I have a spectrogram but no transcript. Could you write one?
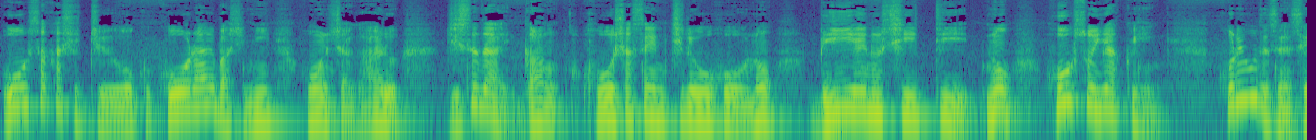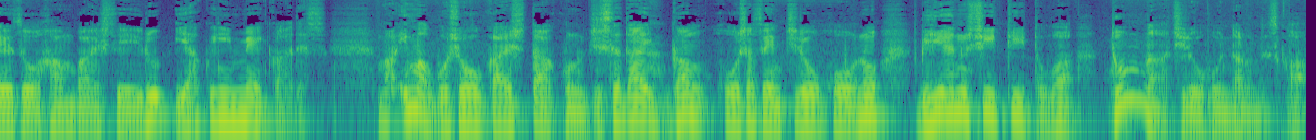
大阪市中央区高麗橋に本社がある次世代がん放射線治療法の BNCT の放送医薬品。これをですね、製造販売している医薬品メーカーです。まあ、今ご紹介したこの次世代がん放射線治療法の BNCT とはどんな治療法になるんですか？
